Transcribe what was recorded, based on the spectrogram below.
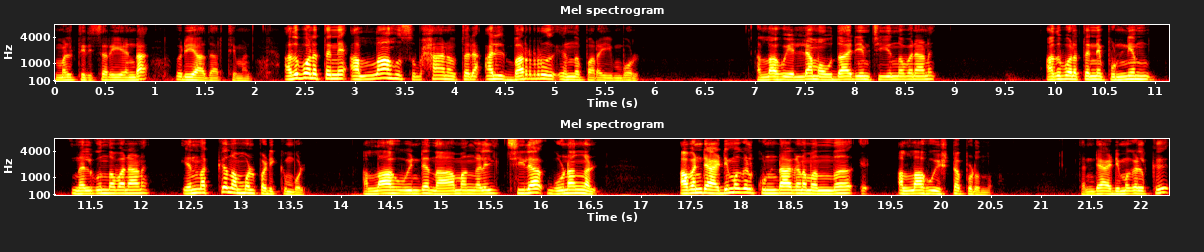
നമ്മൾ തിരിച്ചറിയേണ്ട ഒരു യാഥാർത്ഥ്യമാണ്. അതുപോലെ തന്നെ അള്ളാഹു സുബാനുത്തല അൽ ബർറ് എന്ന് പറയുമ്പോൾ അള്ളാഹു എല്ലാം ഔദാര്യം ചെയ്യുന്നവനാണ് അതുപോലെ തന്നെ പുണ്യം നൽകുന്നവനാണ് എന്നൊക്കെ നമ്മൾ പഠിക്കുമ്പോൾ അള്ളാഹുവിന്റെ നാമങ്ങളിൽ ചില ഗുണങ്ങൾ അവന്റെ അടിമകൾക്കുണ്ടാകണമെന്ന് അള്ളാഹു ഇഷ്ടപ്പെടുന്നു. തന്റെ അടിമകൾക്ക്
